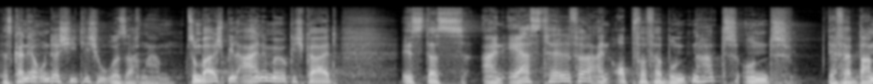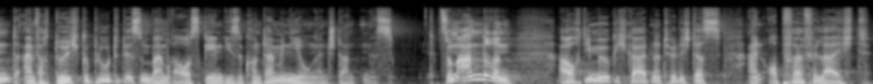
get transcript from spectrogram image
Das kann ja unterschiedliche Ursachen haben. Zum Beispiel eine Möglichkeit ist, dass ein Ersthelfer ein Opfer verbunden hat und der Verband einfach durchgeblutet ist und beim Rausgehen diese Kontaminierung entstanden ist. Zum anderen auch die Möglichkeit natürlich, dass ein Opfer vielleicht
